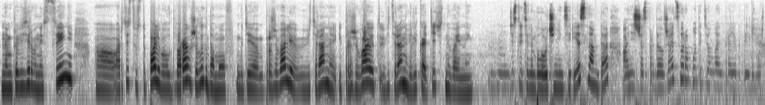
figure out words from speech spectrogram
на импровизированной сцене а, артисты выступали во дворах жилых домов, где проживали ветераны и проживают ветераны Великой Отечественной войны действительно было очень интересно, да. А они сейчас продолжают свою работу, эти онлайн-проекты, или, может,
